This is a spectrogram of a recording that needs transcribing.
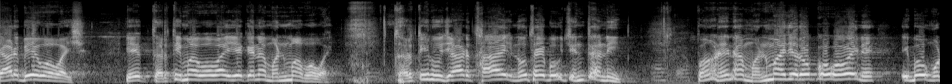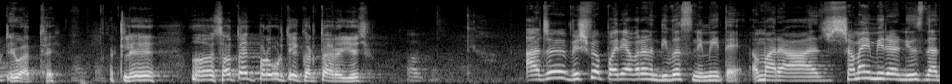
ઝાડ બે વવાય છે. એક ધરતીમાં વવાય એક એના મનમાં વવાય. ધરતીનું ઝાડ થાય ન થાય બહુ ચિંતા નહીં. પણ એના મનમાં જે રોપો હોય ને એ બહુ મોટી વાત થઈ. એટલે સતત પ્રવૃત્તિ કરતા રહીએ છીએ. આજે વિશ્વ પર્યાવરણ દિવસ નિમિત્તે અમારા સમય મિરર ન્યૂઝના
